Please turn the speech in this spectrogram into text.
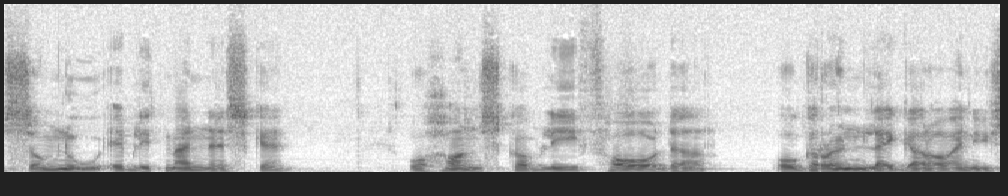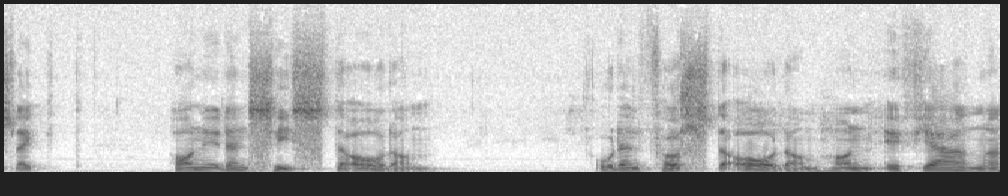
som nå er blitt menneske, og han skal bli Fader og grunnlegger av ei ny slekt. Han er den siste Adam, og den første Adam, han er fjerna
